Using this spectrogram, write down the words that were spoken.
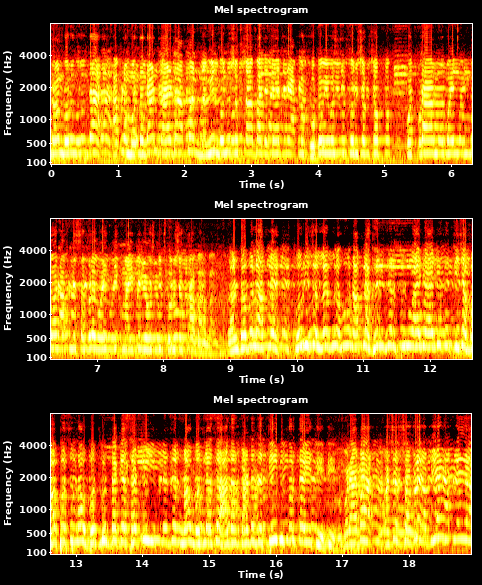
फॉर्म भरून सुद्धा आपलं मतदान कार्ड आपण नवीन बनवू शकतो आपण त्याच्यावरती आपला फोटो व्यवस्थित करू शकतो. पत्ता मोबाईल नंबर आपली सगळं वैयक्तिक माहिती व्यवस्थित करू शकतो आपण. आणि डबल आपल्या पोरीचं लग्न होऊन आपल्या घरी जर सुरू आली आली तर तिच्या बापाचं नाव बदलून टाकण्यासाठी इकडे जर नाव बदलायचं आधार कार्डाचं ते बी करता येते बरोबर असे सगळे अभियान आपल्या या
